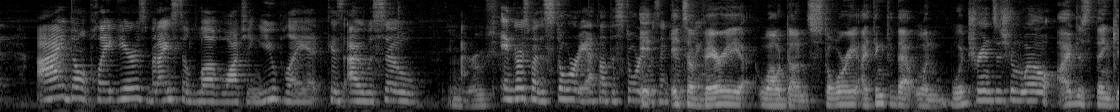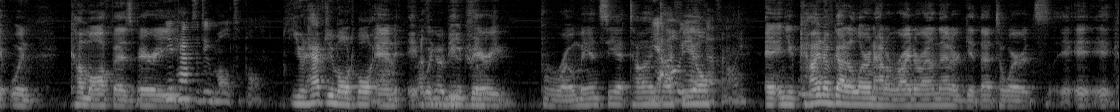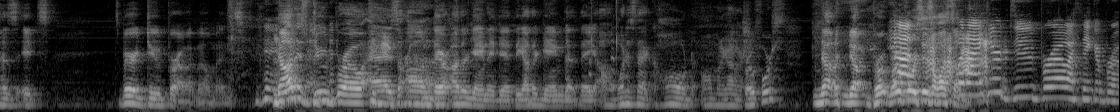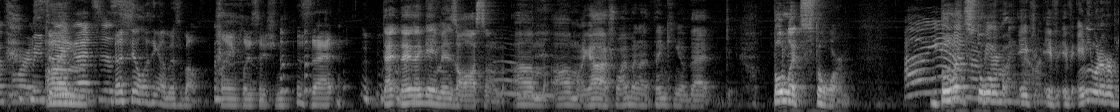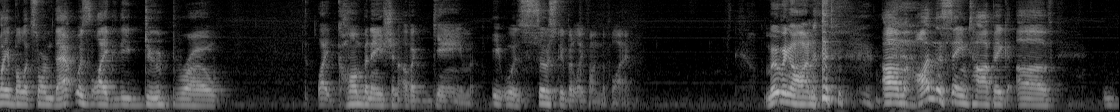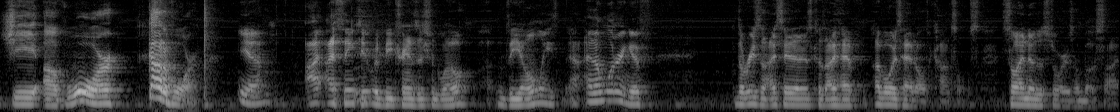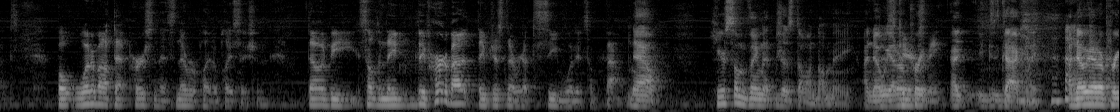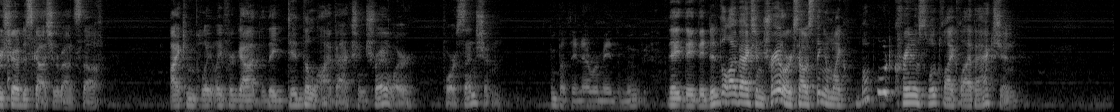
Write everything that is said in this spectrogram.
I don't play Gears, but I used to love watching you play it because I was so Gross. engrossed by the story. I thought the story it- was interesting. it's a very well done story. I think that that one would transition well. I just think it would come off as very. You'd have to do multiple. you'd have to do multiple, Yeah. and it think would it would be, be very bromancy at times. yeah. I oh feel. yeah, definitely. And, and you kind of got to learn how to write around that or get that to where it's it because it's it's very dude bro at moments. Not as dude bro as um their other game they did. The other game that they oh what is that called? Oh my gosh. Broforce. No no bro, Yeah, Broforce is awesome. When I hear dude, bro, I think of bro force. Me too. Like, Um, that's just That's the only thing I miss about playing PlayStation. is that That, that that game is awesome. Um oh my gosh why am I not thinking of that? Bulletstorm. Oh yeah. I remember Bulletstorm. If, if if anyone ever played Bulletstorm, that was like the dude bro, like combination of a game. It was so stupidly fun to play. Moving on, um, on the same topic of G of War, God of War. Yeah, I, I think it would be transitioned well. The only, and I'm wondering if the reason I say that is because I have, I've always had all the consoles, so I know the stories on both sides. But what about that person that's never played a PlayStation? That would be something they they've heard about it, they've just never got to see what it's about. Now, here's something that just dawned on me. I know we had our pre. I, exactly. I know we had our pre-show discussion about stuff. I completely forgot that they did the live-action trailer for Ascension. But they never made the movie. They, they, they did the live-action trailer because I was thinking, like, what would Kratos look like live-action?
